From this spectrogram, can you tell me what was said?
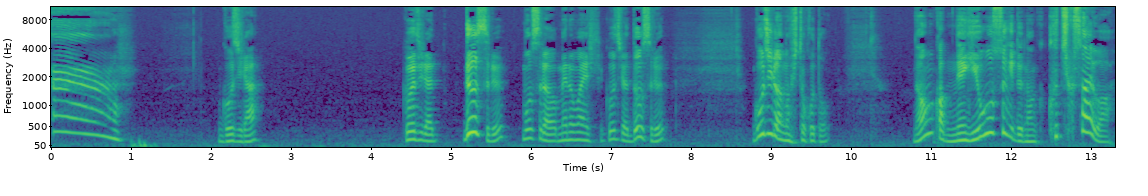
あーゴジラ？ゴジラどうする？モスラを目の前にしてゴジラどうする？ゴジラの一言なんかネギ多すぎてなんか口臭いわ。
